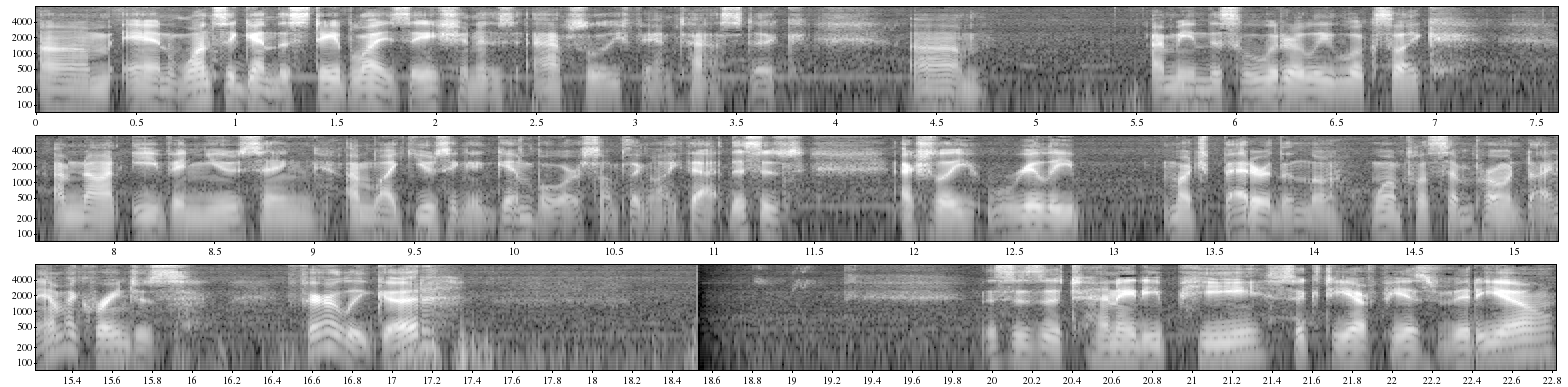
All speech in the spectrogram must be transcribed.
Um, and once again, the stabilization is absolutely fantastic. Um, I mean, this literally looks like I'm not even using, I'm like using a gimbal or something like that. This is actually really much better than the OnePlus 7 Pro, and dynamic range is fairly good. This is a 1080p 60 FPS video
